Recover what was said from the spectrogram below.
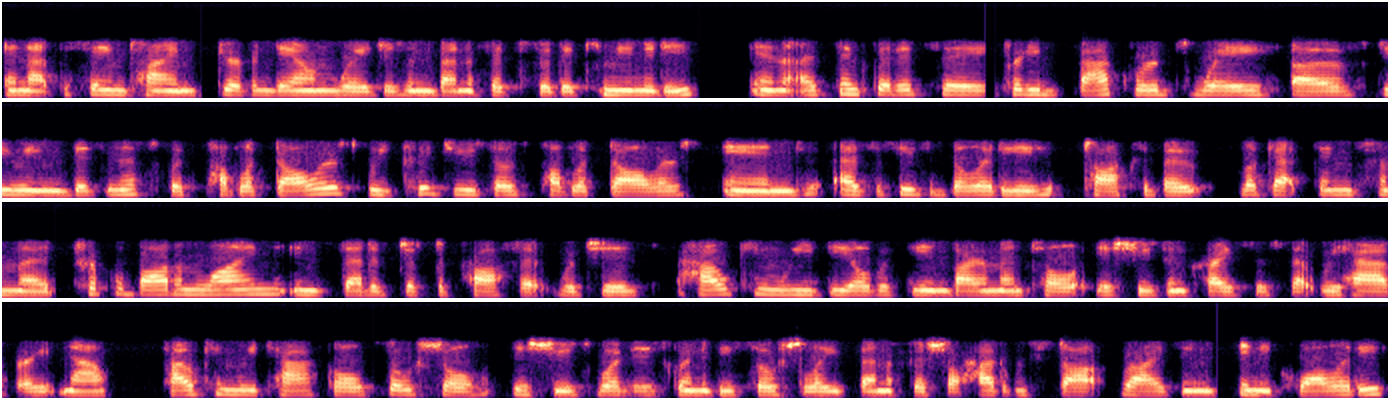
and at the same time driven down wages and benefits for the community. And I think that it's a pretty backwards way of doing business with public dollars. We could use those public dollars and as the feasibility talks about, look at things from a triple bottom line instead of just a profit, which is how can we deal with the environmental issues and crisis that we have right now? How can we tackle social issues? What is going to be socially beneficial? How do we stop rising inequality?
